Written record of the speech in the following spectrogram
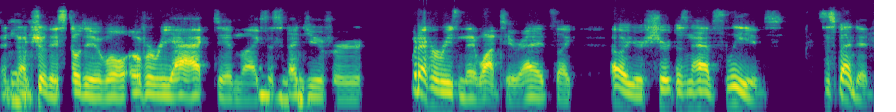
and yeah. I'm sure they still do, will overreact and like mm-hmm. suspend you for whatever reason they want to, right? It's like, oh, your shirt doesn't have sleeves, suspended.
